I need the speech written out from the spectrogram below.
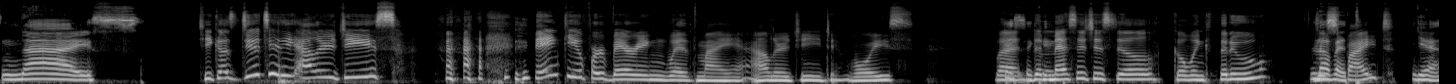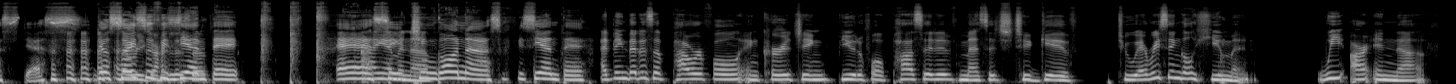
Was nice. Chicos, due to the allergies, thank you for bearing with my allergied voice. But the okay. message is still going through Love it. Yes, yes. Yo soy suficiente. Eh, I am sí, enough. chingona, suficiente. I think that is a powerful, encouraging, beautiful, positive message to give to every single human. We are enough.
